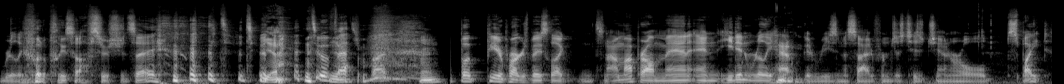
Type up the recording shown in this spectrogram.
really what a police officer should say to, to, Yeah. to a Yeah. passerby. Right. But Peter Parker's basically like, "It's not my problem, man," and he didn't really have a good reason aside from just his general spite.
